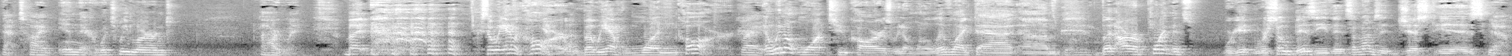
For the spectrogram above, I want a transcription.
that time in there, which we learned the hard way. But so we have a car, yeah. but we have one car, right? And we don't want two cars. We don't want to live like that. Um, but our appointments we're getting we're so busy that sometimes it just is yeah.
